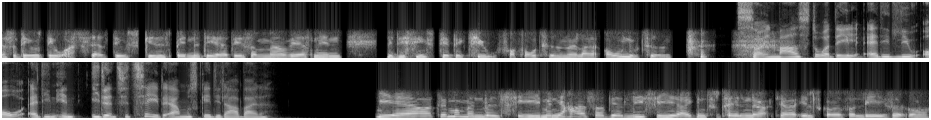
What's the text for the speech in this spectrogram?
altså det er, jo, det er jo også altså det er jo skide spændende, det er. Det er som at være sådan en medicinsk detektiv fra fortiden eller og nutiden. Så en meget stor del af dit liv og af din identitet er måske dit arbejde? Ja, det må man vel sige. Men jeg har altså, vil jeg lige sige, at jeg er ikke en total nørd. Jeg elsker også at læse og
